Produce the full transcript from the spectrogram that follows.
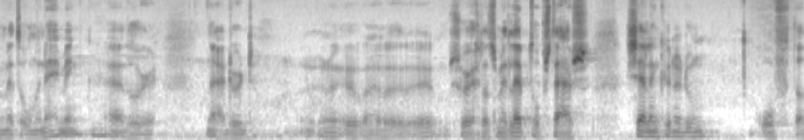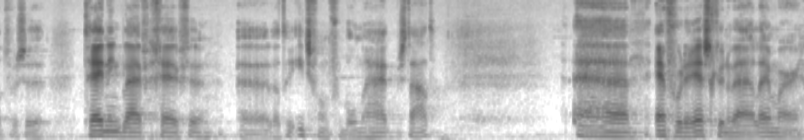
met de onderneming. Door nou, door zorgen dat ze met laptops thuis selling kunnen doen. Of dat we ze training blijven geven. eh, dat er iets van verbondenheid bestaat. Eh, en voor de rest kunnen wij alleen maar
